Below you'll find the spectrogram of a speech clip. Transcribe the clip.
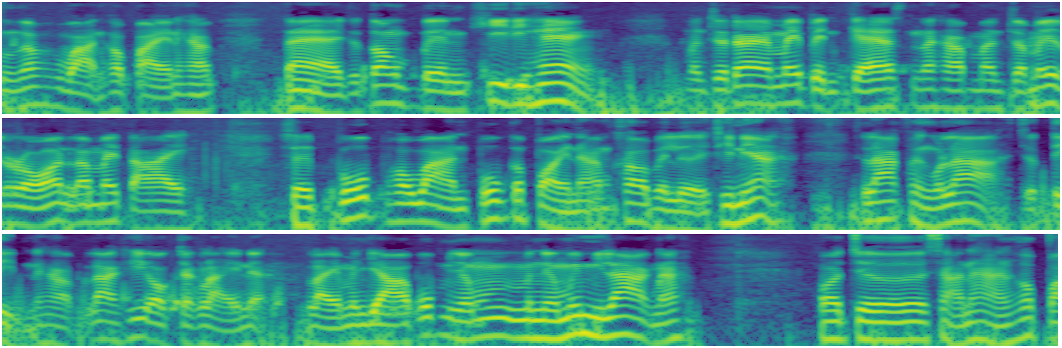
คุณก็หวานเข้าไปนะครับ แต่จะต้องเป็นขี้ที่แห้ง มันจะได้ไม่เป็นแก๊สนะครับ มันจะไม่ร้อนแล้วไม่ตาย เสร็จปุ๊บพอหวานปุ๊บก็ปล่อยน้ำเข้าไปเลย ทีเนี้ยรากแพงโกล่าจะติดนะครับรากที่ออกจากไหลเนี่ยไหลมันยาวปุ๊บมันยังมันยังไม่มีรากนะพอเจอสารอาหารเข้าไป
